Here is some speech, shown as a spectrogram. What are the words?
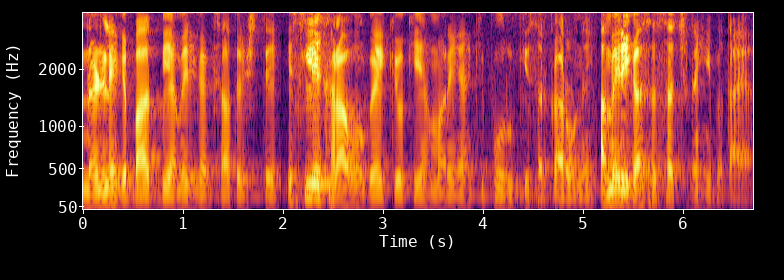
लड़ने के बाद भी अमेरिका के साथ रिश्ते इसलिए खराब हो गए क्योंकि हमारे यहाँ की पूर्व की सरकारों ने अमेरिका से सच नहीं बताया।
